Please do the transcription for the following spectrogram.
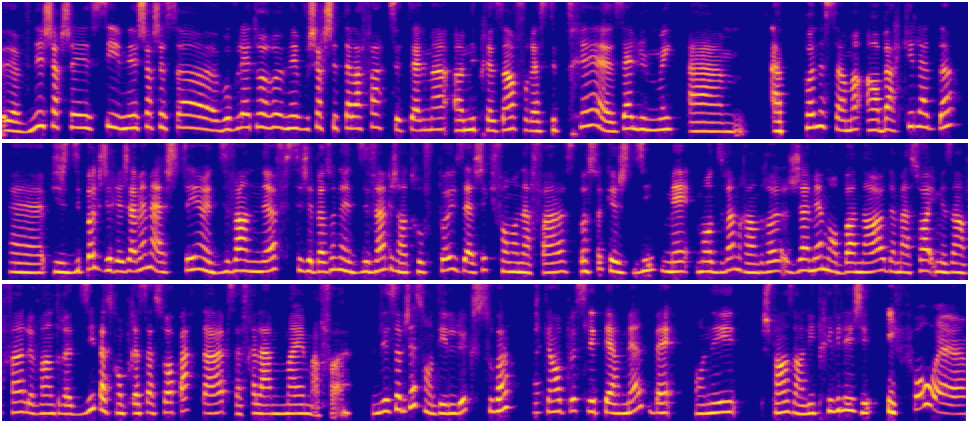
euh, venez chercher ci, venez chercher ça, vous voulez être heureux, venez vous chercher telle affaire. C'est tellement omniprésent, faut rester très euh, allumé à à pas nécessairement embarquer là-dedans. Euh, puis je dis pas que j'irai jamais m'acheter un divan neuf si j'ai besoin d'un divan puis j'en trouve pas usagé qui font mon affaire. C'est pas ça que je dis. Mais mon divan me rendra jamais mon bonheur de m'asseoir avec mes enfants le vendredi parce qu'on pourrait s'asseoir par terre puis ça ferait la même affaire. Les objets sont des luxes souvent. Puis quand on peut se les permettre, ben on est, je pense, dans les privilégiés. Il faut... euh,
